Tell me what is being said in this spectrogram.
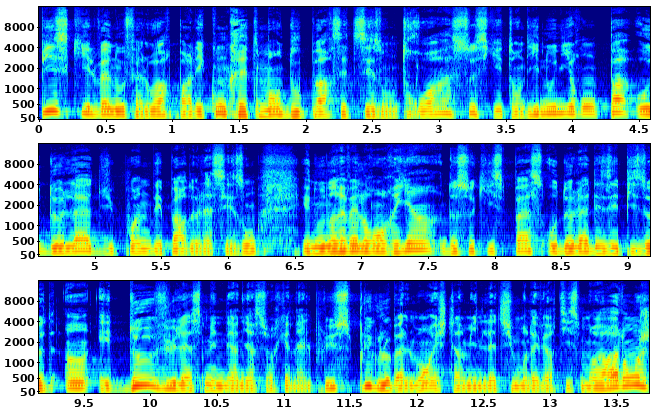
puisqu'il va nous falloir parler concrètement d'où part cette saison 3. Ceci étant dit, nous n'irons pas au-delà du point de départ de la saison, et nous ne révélerons rien de ce qui se passe au-delà des épisodes 1 et 2 vus la semaine dernière sur Canal+. Plus globalement, et je termine là-dessus mon avertissement à rallonge,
